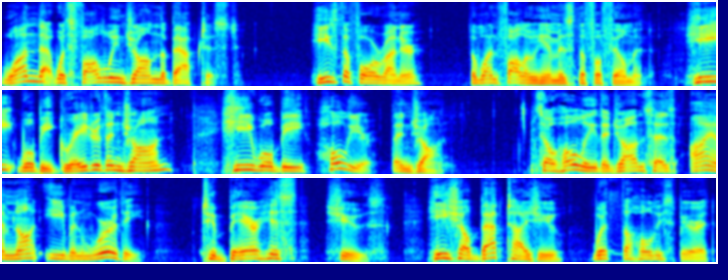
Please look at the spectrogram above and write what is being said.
one that was following John the Baptist He's the forerunner. The one following him is the fulfillment. He will be greater than John. He will be holier than John. So holy that John says, I am not even worthy to bear his shoes. He shall baptize you with the Holy Spirit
